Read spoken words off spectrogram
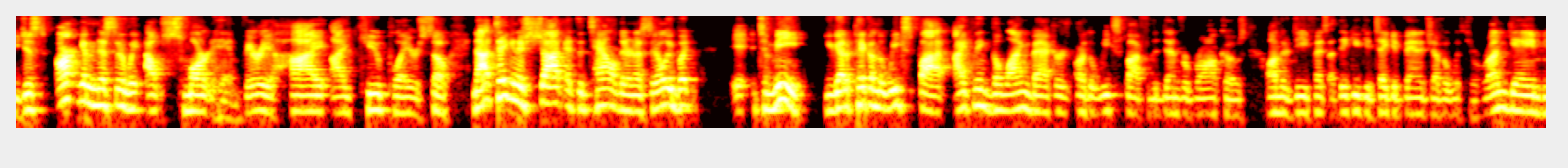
You just aren't going to necessarily outsmart him. Very high IQ players, so not taking a shot at the talent there necessarily, but it, to me, You got to pick on the weak spot. I think the linebackers are the weak spot for the Denver Broncos on their defense. I think you can take advantage of it with your run game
